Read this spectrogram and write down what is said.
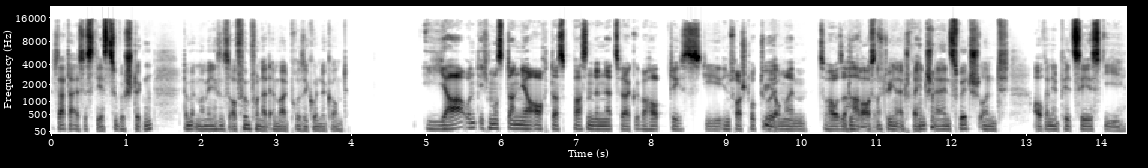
SATA-SSDs zu bestücken, damit man wenigstens auf 500 MB pro Sekunde kommt. Ja, und ich muss dann ja auch das passende Netzwerk überhaupt, dies, die Infrastruktur Ja. in meinem Zuhause Du haben. brauchst dafür. natürlich einen entsprechend schnellen Switch und auch in den PCs die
